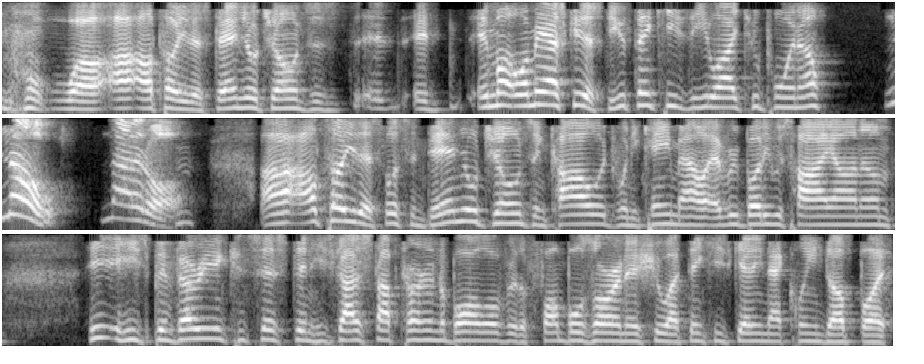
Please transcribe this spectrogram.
well, I- I'll tell you this: Daniel Jones is. It, it, let me ask you this: Do you think he's Eli 2.0? No, not at all. Uh, I'll tell you this. Listen, Daniel Jones in college, when he came out, everybody was high on him. He, he's been very inconsistent. He's got to stop turning the ball over. The fumbles are an issue. I think he's getting that cleaned up. But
